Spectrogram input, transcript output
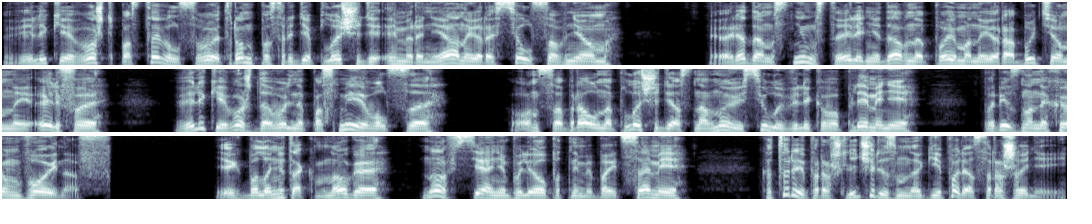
Великий вождь поставил свой трон посреди площади Эмерниана и расселся в нем. Рядом с ним стояли недавно пойманные рабы темные эльфы. Великий вождь довольно посмеивался. Он собрал на площади основную силу великого племени, признанных им воинов. Их было не так много, но все они были опытными бойцами, которые прошли через многие поля сражений.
